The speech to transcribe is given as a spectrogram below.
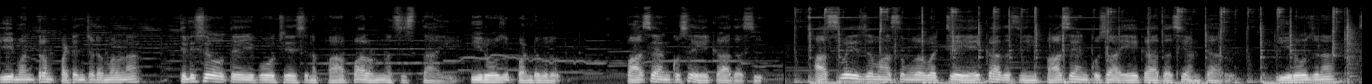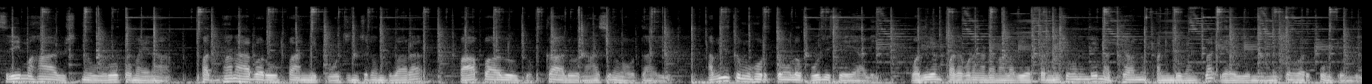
ఈ మంత్రం పఠించడం వలన తెలిసో తెలియకో చేసిన పాపాలను నశిస్తాయి. ఈరోజు పండుగలు. పాశాంకుశ ఏకాదశి. ఆశ్వయుజ మాసంలో వచ్చే ఏకాదశిని పాశాంకుశ ఏకాదశి అంటారు. ఈ రోజున శ్రీ మహావిష్ణువు రూపమైన పద్మనాభ రూపాన్ని పూజించడం ద్వారా పాపాలు దుఃఖాలు నాశనం అవుతాయి అభిజిత ముహూర్తంలో పూజ చేయాలి. ఉదయం పదకొండు గంటల నలభై ఒక్క నిమిషం నుండి మధ్యాహ్నం పన్నెండు గంటల ఇరవై ఎనిమిది నిమిషం వరకు ఉంటుంది.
